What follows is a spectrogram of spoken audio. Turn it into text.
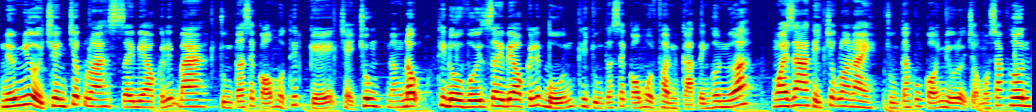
Nếu như ở trên chiếc loa JBL Clip 3 chúng ta sẽ có một thiết kế trẻ trung, năng động thì đối với JBL Clip 4 thì chúng ta sẽ có một phần cá tính hơn nữa. Ngoài ra thì chiếc loa này chúng ta cũng có nhiều lựa chọn màu sắc hơn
